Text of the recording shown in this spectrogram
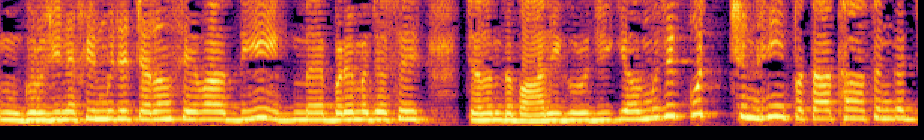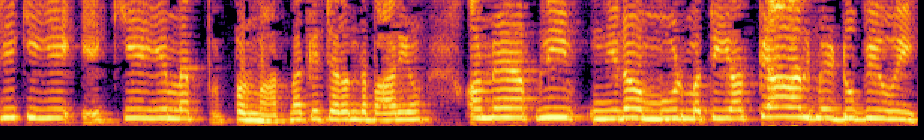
गुरुजी ने फिर मुझे चरण सेवा दी। मैं बड़े मज़े से चरण दबा रही गुरु जी की, और मुझे कुछ नहीं पता था संगत जी की ये, कि ये मैं परमात्मा के चरण दबा रही हूँ। और मैं अपनी यू नो मूडमती और प्यार में डूबी हुई।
